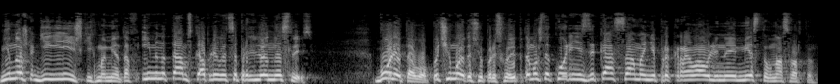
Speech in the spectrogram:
Немножко гигиенических моментов. Именно там скапливается определенная слизь. Более того, почему это все происходит? Потому что корень языка – самое непрокровавленное место у нас во рту.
